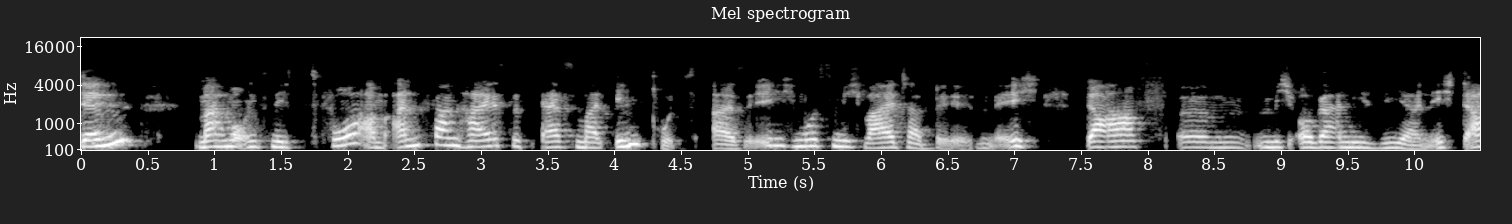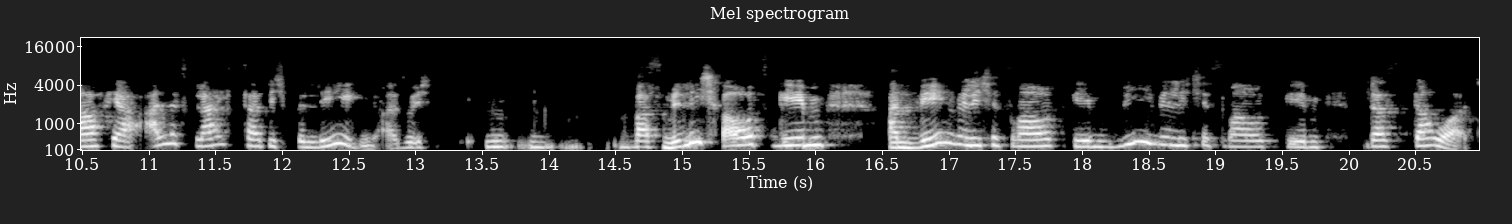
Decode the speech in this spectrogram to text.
denn machen wir uns nichts vor, am Anfang heißt es erstmal Input. Also ich muss mich weiterbilden, ich darf ähm, mich organisieren, ich darf ja alles gleichzeitig belegen. Also ich, was will ich rausgeben? An wen will ich es rausgeben? Wie will ich es rausgeben? Das dauert,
